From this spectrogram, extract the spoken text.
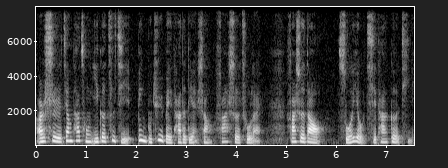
而是将它从一个自己并不具备它的点上发射出来，发射到所有其他个体。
